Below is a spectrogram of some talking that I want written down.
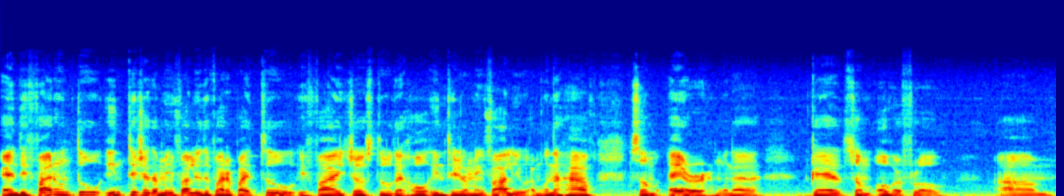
And if I don't do integer the mean value divided by 2 if I just do the whole integer mean value I'm gonna have some error. I'm gonna get some overflow. Um,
